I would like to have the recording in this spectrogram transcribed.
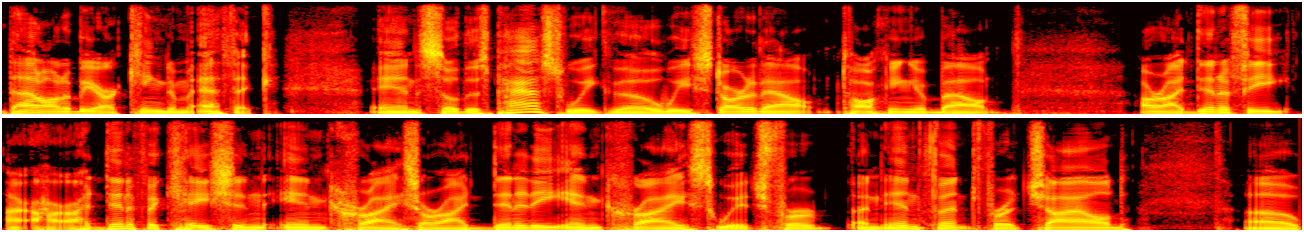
that ought to be our kingdom ethic. And so this past week, though, we started out talking about our identity, our identification in Christ, our identity in Christ, which for an infant, for a child, uh,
